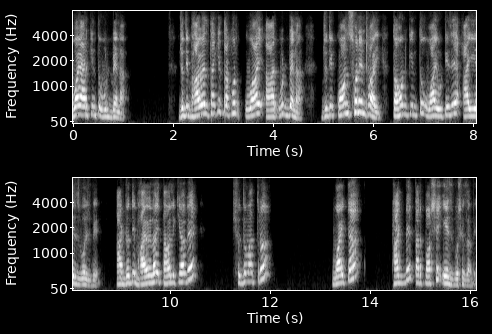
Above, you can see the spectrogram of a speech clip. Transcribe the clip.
ওয়াই আর কিন্তু উঠবে না। যদি ভাওয়েল থাকে, তখন ওয়াই আর উঠবে না। যদি কনসোনেন্ট হয়, তখন কিন্তু ওয়াই উঠে যায় আই এস বসবে। আর যদি ভায়োল হয়, তাহলে কি হবে? শুধুমাত্র ওয়াইটা থাকবে, তার পাশে এস বসে যাবে।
